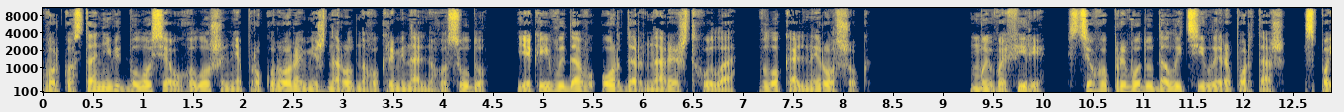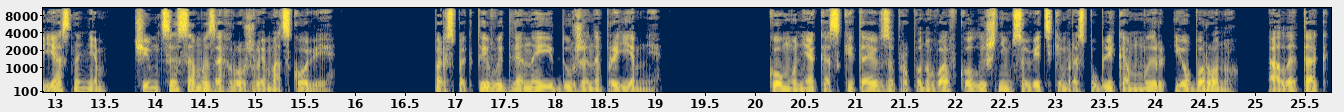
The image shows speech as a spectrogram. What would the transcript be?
в Оркостані відбулося оголошення прокурора Міжнародного кримінального суду, який видав ордер на арешт хуйла в локальний розшук. Ми в ефірі з цього приводу дали цілий репортаж з поясненням, чим це саме загрожує Мацковії. Перспективи для неї дуже неприємні. Комуняка з Китаю запропонував колишнім совєтським республікам мир і оборону, але так,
